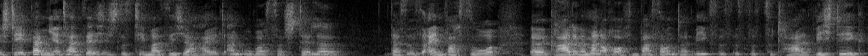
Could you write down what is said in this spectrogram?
steht bei mir tatsächlich das Thema Sicherheit an oberster Stelle. Das ist einfach so, äh, gerade wenn man auch auf dem Wasser unterwegs ist, ist das total wichtig,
